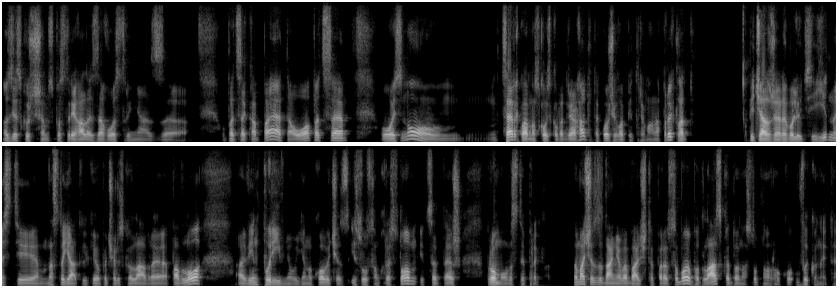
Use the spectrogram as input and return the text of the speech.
у зв'язку з чим спостерігали загострення з УПЦ КП та ОПЦ. Ось ну церква Московського патріархату також його підтримала. Наприклад, під час же Революції Гідності настоятель Києво-Печерської лаври Павло він порівнював Януковича з Ісусом Христом, і це теж промовистий приклад. Домашнє завдання ви бачите перед собою. Будь ласка, до наступного року виконайте.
